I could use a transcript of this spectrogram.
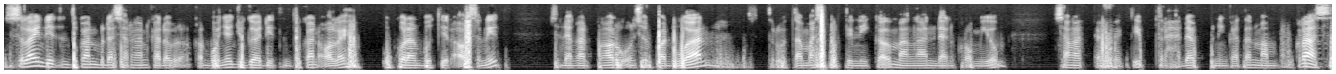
selain ditentukan berdasarkan kadar karbonnya juga ditentukan oleh ukuran butir austenit sedangkan pengaruh unsur paduan terutama seperti nikel, mangan dan kromium sangat efektif terhadap peningkatan mampu keras.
